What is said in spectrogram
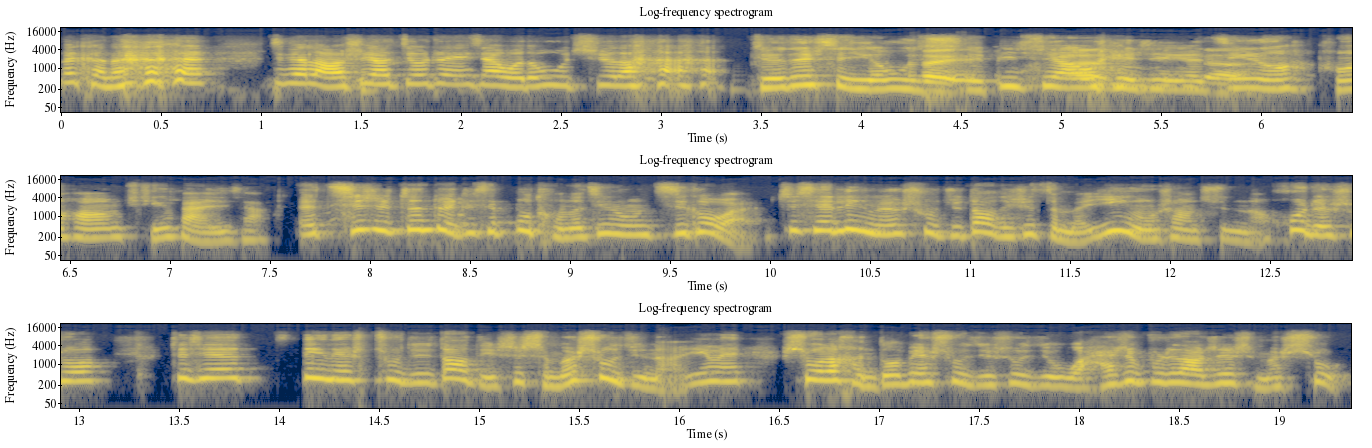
那可能 今天老师要纠正一下我的误区了，绝对是一个误区，必须要为这个金融同行平反一下。哎，其实针对这些不同的金融机构啊，这些另类数据到底是怎么应用上去的呢？或者说这些另类数据到底是什么数据呢？因为说了很多遍数据数据，我还是不知道这是什么数，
